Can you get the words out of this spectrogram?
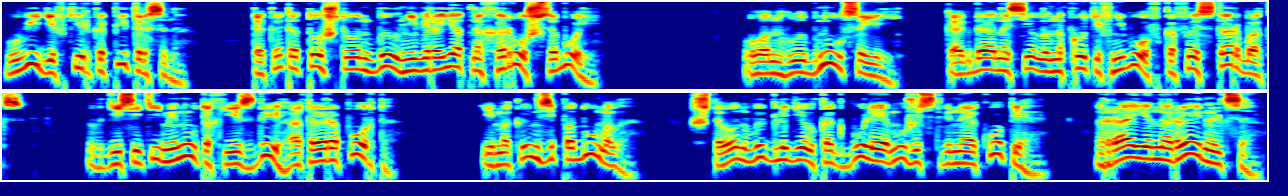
увидев Кирка Питерсона, так это то, что он был невероятно хорош собой. Он улыбнулся ей, когда она села напротив него в кафе Starbucks в десяти минутах езды от аэропорта, и Маккензи подумала, что он выглядел как более мужественная копия Райана Рейнольдса.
